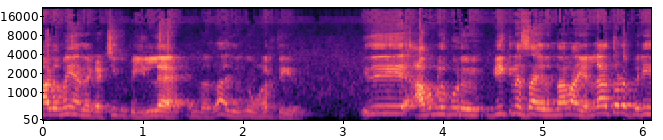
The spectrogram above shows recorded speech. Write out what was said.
ஆளுமை அந்த கட்சிக்கு இப்போ இல்லை என்பது தான் இது வந்து உணர்த்துகிறது. இது அவங்களுக்கு ஒரு வீக்னஸாக இருந்தாலும் எல்லாத்தோட பெரிய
